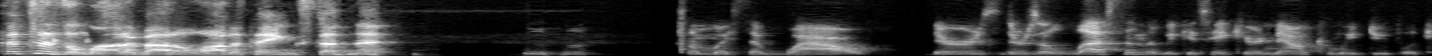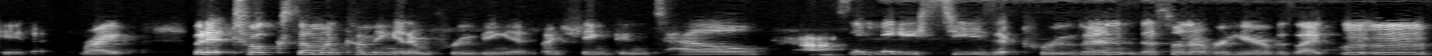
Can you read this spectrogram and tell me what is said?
That says a lot about a lot of things, doesn't it? Mm-hmm. And we said, wow, there's there's a lesson that we could take here. Now can we duplicate it, right? But it took someone coming in and proving it. I think until yeah. somebody sees it proven, this one over here was like, mm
